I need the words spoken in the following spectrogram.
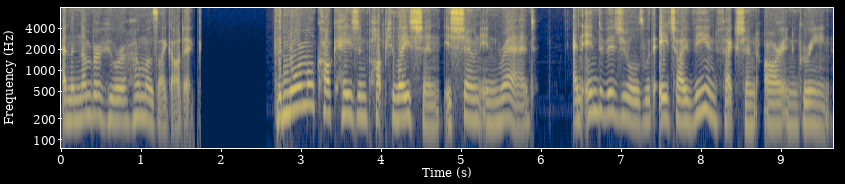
and the number who are homozygotic. The normal Caucasian population is shown in red, and individuals with HIV infection are in green.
